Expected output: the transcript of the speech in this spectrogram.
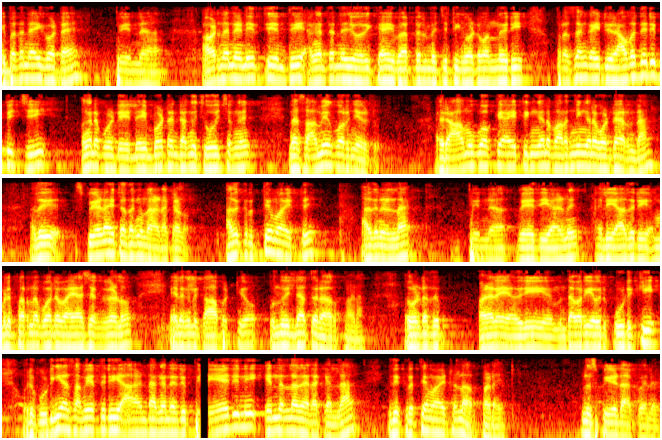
ഇപ്പൊ തന്നെ ആയിക്കോട്ടെ. പിന്നെ അവിടെ തന്നെ എണീറ്റ് എണീറ്റ് അങ്ങനെ തന്നെ ചോദിക്കാം ഇബാർത്തിൽ വെച്ചിട്ട് ഇങ്ങോട്ട് വന്നൊരു പ്രസംഗം ആയിട്ട് ഒരു അവതരിപ്പിച്ച് അങ്ങനെ കൊണ്ടുപോയില്ല ഇമ്പോർട്ടന്റ് അങ്ങ് ചോദിച്ചങ്ങ് എന്നാ സമയം കുറഞ്ഞു കിട്ടും. ഒരു ആമുഖമൊക്കെ ആയിട്ട് ഇങ്ങനെ പറഞ്ഞിങ്ങനെ കൊണ്ടുവരണ്ട. അത് സ്പീഡായിട്ട് അതങ്ങ് നടക്കണം. അത് കൃത്യമായിട്ട് അതിനുള്ള പിന്നെ വേദിയാണ്. അല്ലെങ്കിൽ യാതൊരു നമ്മൾ പറഞ്ഞ പോലെ വയാശങ്കകളോ അല്ലെങ്കിൽ കാപട്യോ ഒന്നും ഇല്ലാത്തൊരു ഏർപ്പാടാണ് അതുകൊണ്ടത് വളരെ ഒരു എന്താ പറയുക ഒരു കുടുക്കി ഒരു കുടുങ്ങിയ സമയത്തിൽ ആണ്ട് അങ്ങനെ ഒരു പേരിന് എന്നുള്ള നിലക്കല്ല. ഇത് കൃത്യമായിട്ടുള്ള ഏർപ്പാടായിട്ട് ഒന്ന് സ്പീഡാക്കുമല്ലേ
